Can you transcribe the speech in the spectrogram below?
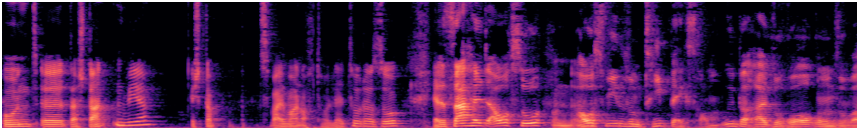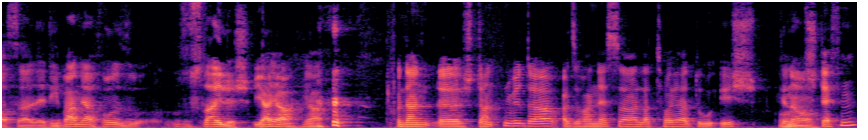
Und äh, da standen wir. Ich glaube, zwei waren auf Toilette oder so. Ja, das sah halt auch so Und, äh, aus wie in so einem Triebwerksraum. Überall so Rohre und sowas. Alter. Die waren ja voll so, so stylisch. Ja, ja, ja. Und dann äh, standen wir da, also Vanessa, Latoya, du, ich und Genau. Steffen.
